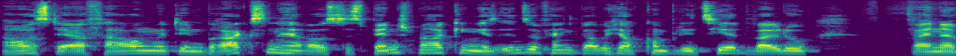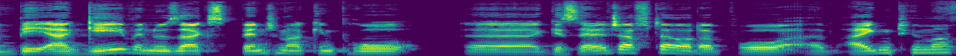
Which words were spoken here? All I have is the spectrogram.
aus der Erfahrung mit den Praxen heraus. Das Benchmarking ist insofern, glaube ich, auch kompliziert, weil du bei einer BAG, wenn du sagst Benchmarking pro äh, Gesellschafter oder pro äh, Eigentümer,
